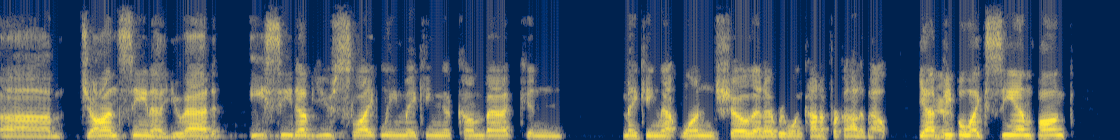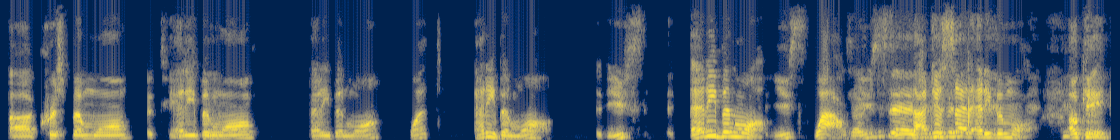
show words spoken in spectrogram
um, John Cena, you had ECW slightly making a comeback and making that one show that everyone kind of forgot about. You had Yeah. people like CM Punk, uh, Chris Benoit, Batista. Eddie Benoit, Eddie Benoit. What? Eddie Benoit. You Eddie Benoit. you Wow. you said I just said Eddie Benoit. Okay,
